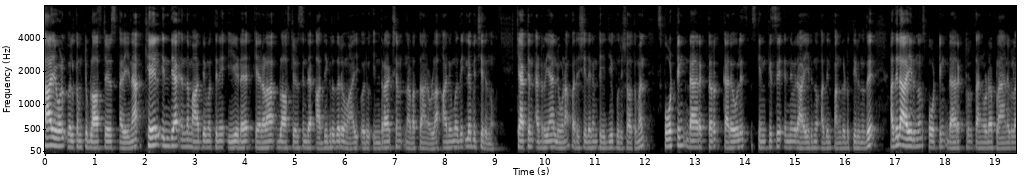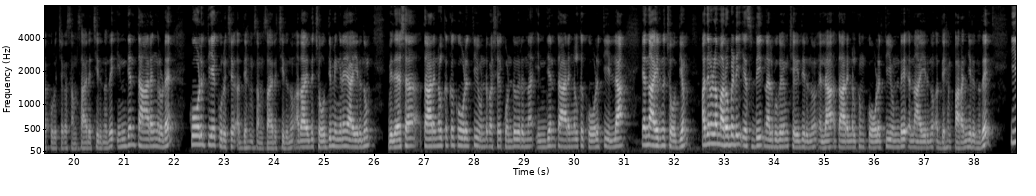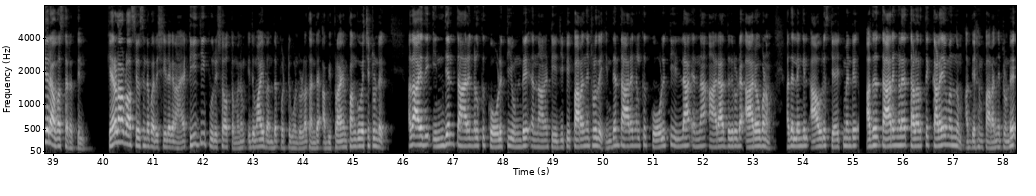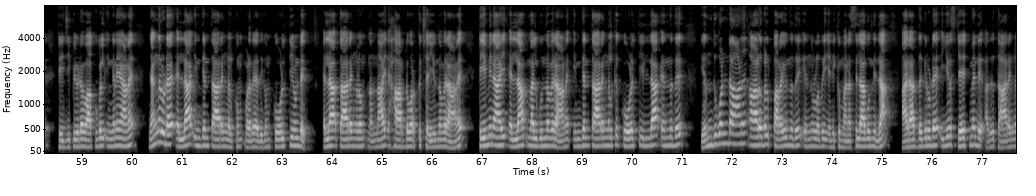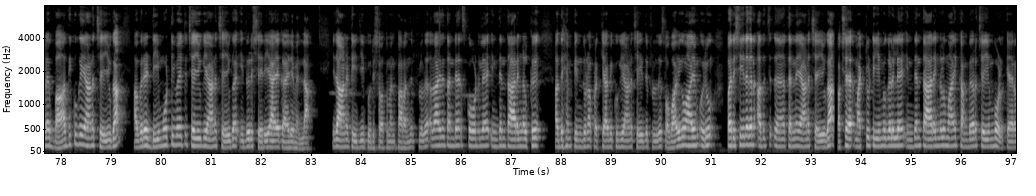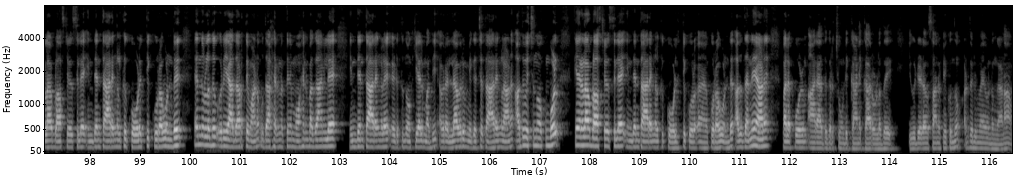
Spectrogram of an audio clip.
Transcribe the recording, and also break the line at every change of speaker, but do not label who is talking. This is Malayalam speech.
Hi all welcome to Blasters arena Khel India എന്ന മാധ്യമത്തിന് ഈയിടെ കേരള ബ്ലാസ്റ്റേഴ്സിന്റെ അധികൃതരുമായി ഒരു ഇൻട്രാക്ഷൻ നടത്താനുള്ള അനുമതി ലഭിച്ചിരുന്നു. ക്യാപ്റ്റൻ അഡ്രിയാൻ ലൂണ പരിശീലകൻ T G Purushothaman sporting director Karolis Skinkys എന്നിവരായിരുന്നു അതിൽ പങ്കെടുത്തിരുന്നത്. അതിലായിരുന്നു സ്പോർട്ടിംഗ് ഡയറക്ടർ തങ്ങളുടെ പ്ലാനുകളെ കുറിച്ചൊക്കെ സംസാരിച്ചിരുന്നത്. ഇന്ത്യൻ താരങ്ങളുടെ ക്വാളിറ്റിയെക്കുറിച്ച് അദ്ദേഹം സംസാരിച്ചിരുന്നു. അതായത് ചോദ്യം ഇങ്ങനെയായിരുന്നു. വിദേശ താരങ്ങൾക്കൊക്കെ ക്വാളിറ്റി ഉണ്ട് പക്ഷേ കൊണ്ടുവരുന്ന ഇന്ത്യൻ താരങ്ങൾക്ക് ക്വാളിറ്റി ഇല്ല എന്നായിരുന്നു ചോദ്യം. അതിനുള്ള മറുപടി എസ് ഡി നൽകുകയും ചെയ്തിരുന്നു. എല്ലാ താരങ്ങൾക്കും ക്വാളിറ്റി ഉണ്ട് എന്നായിരുന്നു അദ്ദേഹം പറഞ്ഞിരുന്നത്. ഈ ഒരു അവസരത്തിൽ കേരള ബ്ലാസ്റ്റേഴ്സിന്റെ പരിശീലകനായ ടി ജി പുരുഷോത്തമനും ഇതുമായി ബന്ധപ്പെട്ടുകൊണ്ടുള്ള തന്റെ അഭിപ്രായം പങ്കുവച്ചിട്ടുണ്ട്. അതായത് ഇന്ത്യൻ താരങ്ങൾക്ക് ക്വാളിറ്റി ഉണ്ട് എന്നാണ് ടി ജി പി പറഞ്ഞിട്ടുള്ളത്. ഇന്ത്യൻ താരങ്ങൾക്ക് ക്വാളിറ്റി ഇല്ല എന്ന ആരാധകരുടെ ആരോപണം അതല്ലെങ്കിൽ ആ ഒരു സ്റ്റേറ്റ്മെന്റ് അത് താരങ്ങളെ തളർത്തി കളയുമെന്നും അദ്ദേഹം പറഞ്ഞിട്ടുണ്ട്. ടി ജി പിയുടെ വാക്കുകൾ ഇങ്ങനെയാണ്. ഞങ്ങളുടെ എല്ലാ ഇന്ത്യൻ താരങ്ങൾക്കും വളരെയധികം ക്വാളിറ്റി ഉണ്ട്. എല്ലാ താരങ്ങളും നന്നായി ഹാർഡ് വർക്ക് ചെയ്യുന്നവരാണ്. ടീമിനായി എല്ലാം നൽകുന്നവരാണ്. ഇന്ത്യൻ താരങ്ങൾക്ക് ക്വാളിറ്റി ഇല്ല എന്നത് എന്തുകൊണ്ടാണ് ആളുകൾ പറയുന്നത് എന്നുള്ളത് എനിക്ക് മനസ്സിലാകുന്നില്ല. ആരാധകരുടെ ഈ ഒരു സ്റ്റേറ്റ്മെന്റ് അത് താരങ്ങളെ ബാധിക്കുകയാണ് ചെയ്യുക. അവരെ ഡീമോട്ടിവേറ്റ് ചെയ്യുകയാണ് ചെയ്യുക. ഇതൊരു ശരിയായ കാര്യമല്ല. ഇതാണ് ടി ജി പുരുഷോത്തമൻ പറഞ്ഞിട്ടുള്ളത്. അതായത് തന്റെ സ്ക്വാഡിലെ ഇന്ത്യൻ താരങ്ങൾക്ക് അദ്ദേഹം പിന്തുണ പ്രഖ്യാപിക്കുകയാണ് ചെയ്തിട്ടുള്ളത്. സ്വാഭാവികമായും ഒരു പരിശീലകൻ അത് തന്നെയാണ് ചെയ്യുക. പക്ഷേ മറ്റു ടീമുകളിലെ ഇന്ത്യൻ താരങ്ങളുമായി കമ്പയർ ചെയ്യുമ്പോൾ കേരള ബ്ലാസ്റ്റേഴ്സിലെ ഇന്ത്യൻ താരങ്ങൾക്ക് ക്വാളിറ്റി കുറവുണ്ട് എന്നുള്ളത് ഒരു യാഥാർത്ഥ്യമാണ്. ഉദാഹരണത്തിന് മോഹൻ ബഗാനിലെ ഇന്ത്യൻ താരങ്ങളെ എടുത്തു നോക്കിയാൽ മതി. അവരെല്ലാവരും മികച്ച താരങ്ങളാണ്. അത് വെച്ച് നോക്കുമ്പോൾ കേരള ബ്ലാസ്റ്റേഴ്സിലെ ഇന്ത്യൻ താരങ്ങൾക്ക് ക്വാളിറ്റി കുറവുണ്ട്. അത് തന്നെയാണ് പലപ്പോഴും ആരാധകർ ചൂണ്ടിക്കാണിക്കാറുള്ളത് ഈ വീഡിയോയുടെ അവസാനിപ്പിക്കുന്നു. അടുത്തൊരു വീണ്ടും കാണാം.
